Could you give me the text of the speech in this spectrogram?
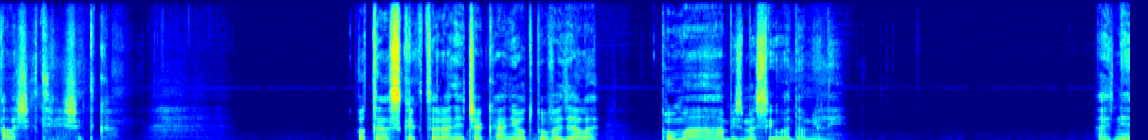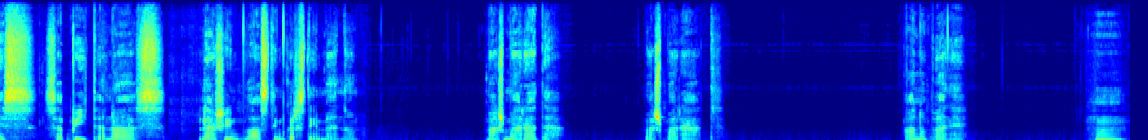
Ale však ty vieš všetko. Otázka, ktorá nečaká ani odpoveď, ale pomáha, aby sme si uvedomili. Aj dnes sa pýta nás, našim vlastným krstným menom. Máš ma rada? Máš ma rád? Áno, pane. Hm.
